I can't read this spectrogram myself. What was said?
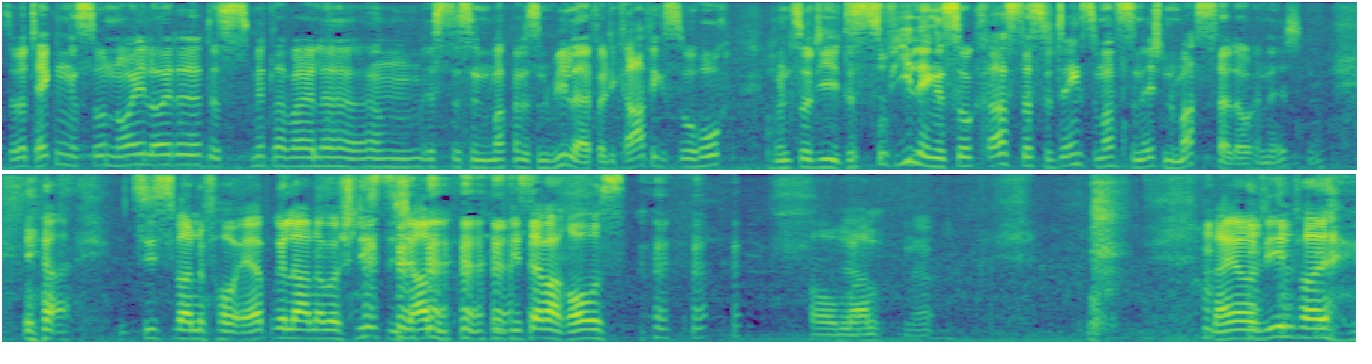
So, Tekken ist so neu, Leute, das mittlerweile ähm, ist das in, macht man das in Real Life, weil die Grafik ist so hoch und so die, das Feeling ist so krass, dass du denkst, du machst es in echt und du machst es halt auch in echt. Ne? Ja, du ziehst zwar eine VR-Brille an, aber schließt dich an. Du gehst einfach raus. Oh Mann. Ja. Naja, auf jeden Fall Was,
